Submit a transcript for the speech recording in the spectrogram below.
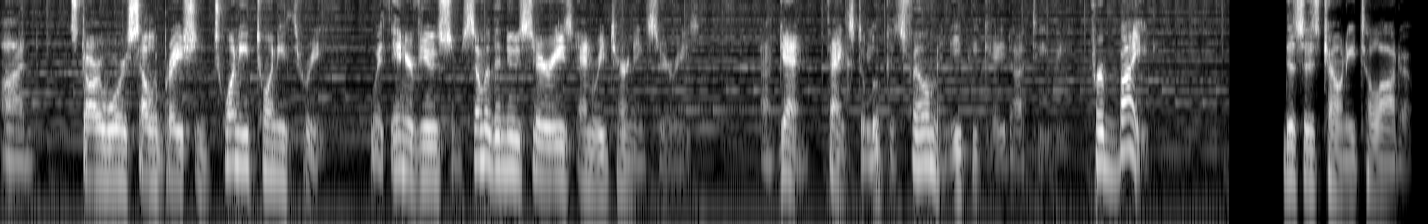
on Star Wars Celebration 2023 with interviews from some of the new series and returning series. Again, thanks to Lucasfilm and EPK.TV. For Byte, this is Tony Tellado.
